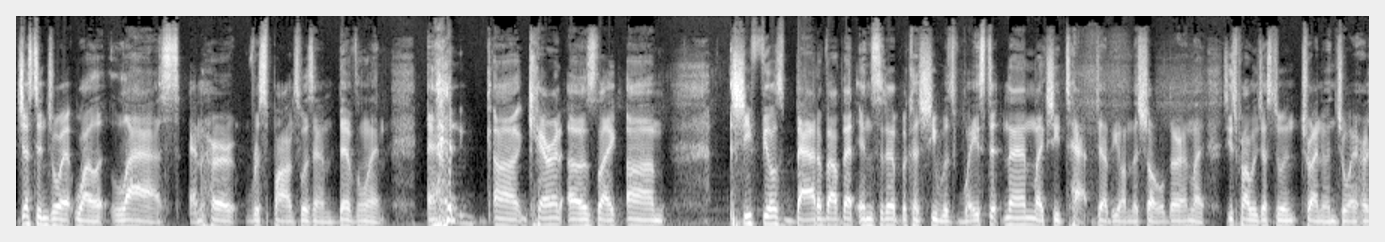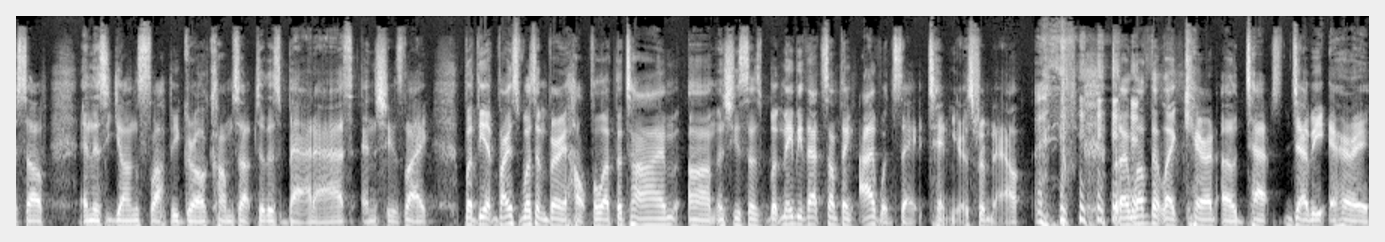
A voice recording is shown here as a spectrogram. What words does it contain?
just enjoy it while it lasts, and her response was ambivalent, and uh, Karen O was like, um she feels bad about that incident because she was wasted then. Like she tapped Debbie on the shoulder and like she's probably just doing trying to enjoy herself. And this young sloppy girl comes up to this badass and she's like, but the advice wasn't very helpful at the time. Um, and she says, but maybe that's something I would say 10 years from now. but I love that like Karen O taps Debbie Harry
